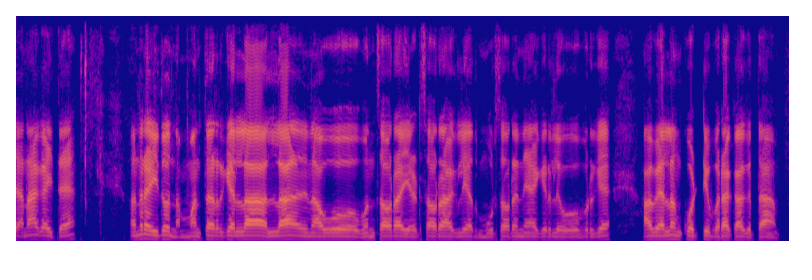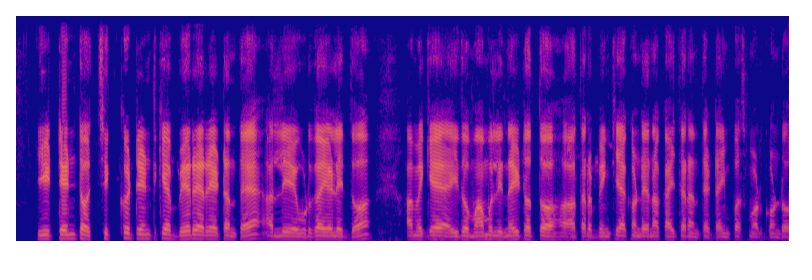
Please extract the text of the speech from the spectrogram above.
ಚೆನ್ನಾಗೈತೆ. ಅಂದರೆ ಇದು ನಮ್ಮಂಥವ್ರಿಗೆಲ್ಲ ಅಲ್ಲ. ನಾವು ಒಂದು ಸಾವಿರ, ಎರಡು ಸಾವಿರ ಆಗಲಿ, ಅದು ಮೂರು ಸಾವಿರನೇ ಆಗಿರಲಿ ಒಬ್ಬೊಬ್ರಿಗೆ ಅವೆಲ್ಲ ಕೊಟ್ಟು ಬರೋಕ್ಕಾಗುತ್ತಾ? ಈ ಟೆಂಟು ಚಿಕ್ಕ ಟೆಂಟ್ಗೆ ಬೇರೆ ರೇಟ್ ಅಂತೆ ಅಲ್ಲಿ ಹುಡುಗ ಹೇಳಿದ್ದು. ಆಮೇಲೆ ಇದು ಮಾಮೂಲಿ ನೈಟ್ ಹೊತ್ತು ಆ ಥರ ಬೆಂಕಿ ಹಾಕೊಂಡು ಏನೋ ಕಾಯ್ತಾರಂತೆ ಟೈಮ್ ಪಾಸ್ ಮಾಡಿಕೊಂಡು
